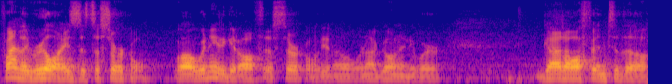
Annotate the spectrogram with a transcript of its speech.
Finally realized it's a circle. Well, we need to get off this circle, you know, we're not going anywhere. Got off into the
